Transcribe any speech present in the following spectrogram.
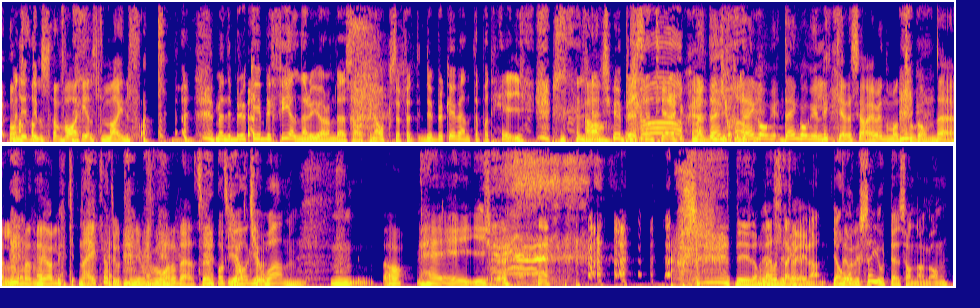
Och Men det- det- alla var helt mindfuck. Men det brukar ju bli fel när du gör de där sakerna också. För att du brukar ju vänta på ett hej. när Ja. du presenterar dig själv. Men den, den, gången, den gången lyckades jag. Jag vet inte om man tog om det. Eller, men, men jag lyckades. Nej, det kan jag inte gjort. För ni var förvånade. Så Och jag, tror- Johan. Mm, Ja. hej. Det är de Det bästa lite- grejerna. Jag har också gjort en sån någon gång.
